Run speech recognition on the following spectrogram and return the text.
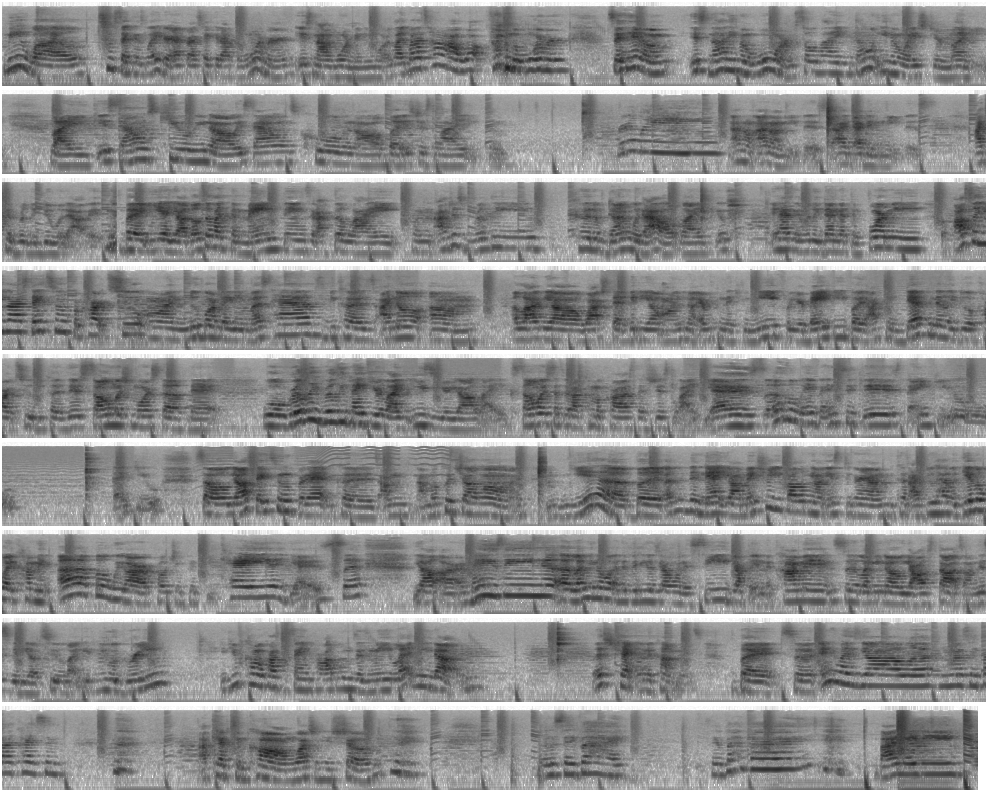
Meanwhile, two seconds later, after I take it out the warmer, it's not warm anymore. Like by the time I walk from the warmer to him, it's not even warm. So like, don't even waste your money. Like it sounds cute, you know, it sounds cool and all, but it's just like, really? I don't, I don't need this. I, I didn't need this. I could really do without it. But yeah, y'all, those are like the main things that I feel like um, I just really could have done without. Like, it hasn't really done nothing for me. Also, you guys, stay tuned for part two on newborn baby must-haves because I know um, a lot of y'all watched that video on, you know, everything that you need for your baby, but I can definitely do a part two because there's so much more stuff that will really, really make your life easier, y'all. Like, so much stuff that I've come across that's just like, yes, who invented this? Thank you. Thank you. So y'all stay tuned for that because I'm, I'm gonna put y'all on. Yeah, but other than that, y'all make sure you follow me on Instagram because I do have a giveaway coming up. We are approaching 50K. Yes. Y'all are amazing. Uh, let me know what other videos y'all want to see. Drop it in the comments. Uh, let me know y'all's thoughts on this video too. Like if you agree, if you've come across the same problems as me, let me know. Let's chat in the comments. But uh, anyways, y'all, uh, you want to say bye, Kyson? I kept him calm watching his show. I'm gonna say bye. Say bye bye. bye, NAYvy.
